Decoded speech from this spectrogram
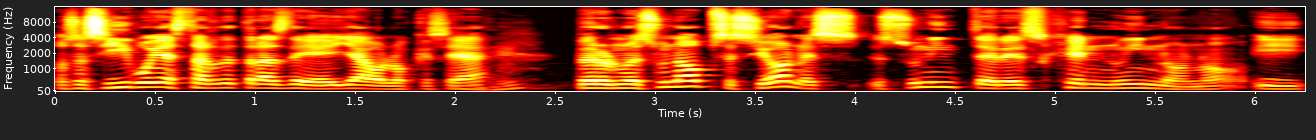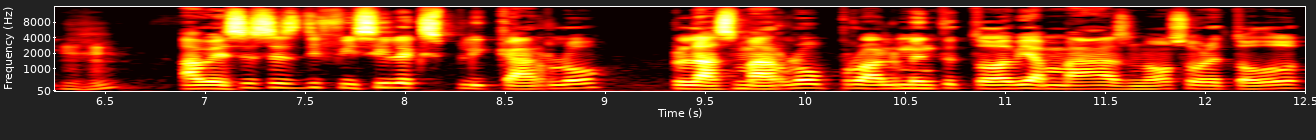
o sea, sí voy a estar detrás de ella o lo que sea, pero no es una obsesión, es, es un interés genuino, ¿no? Y a veces es difícil explicarlo plasmarlo probablemente todavía más, ¿no? Sobre todo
